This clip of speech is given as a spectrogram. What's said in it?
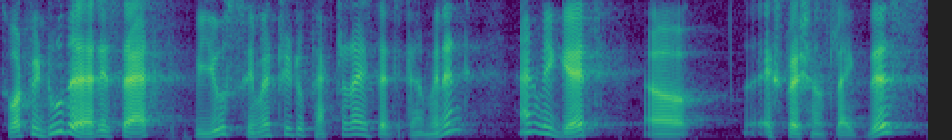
So, what we do there is that we use symmetry to factorize the determinant and we get uh, expressions like this,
